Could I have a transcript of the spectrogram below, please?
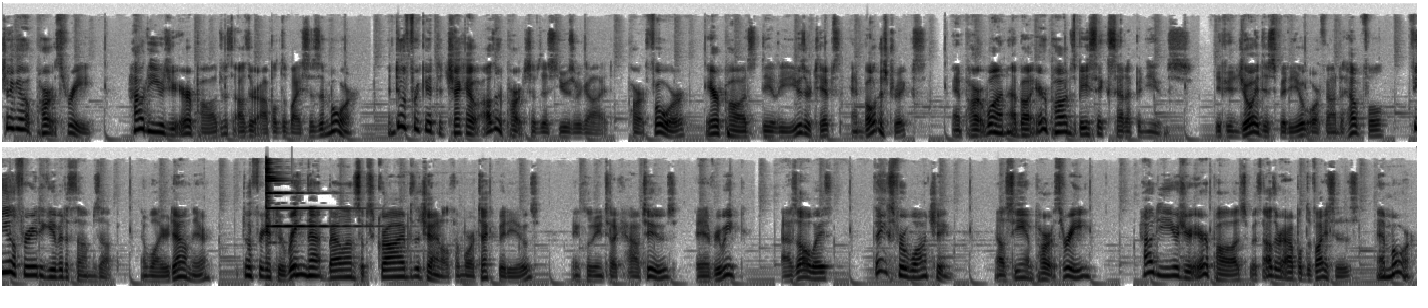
check out part 3, how to use your AirPods with other Apple devices and more. And don't forget to check out other parts of this user guide. Part 4, AirPods daily user tips and bonus tricks, and part 1 about AirPods basic setup and use. If you enjoyed this video or found it helpful, feel free to give it a thumbs up. And while you're down there, don't forget to ring that bell and subscribe to the channel for more tech videos, including tech how-tos, every week. As always, thanks for watching. I'll see you in part 3, how to use your AirPods with other Apple devices, and more.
